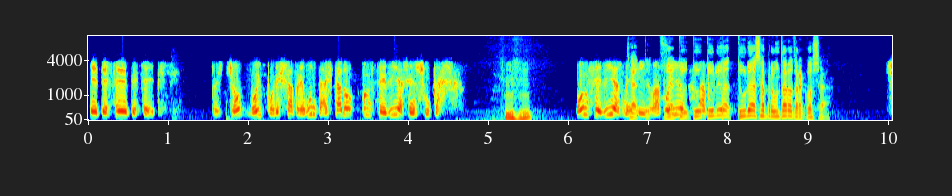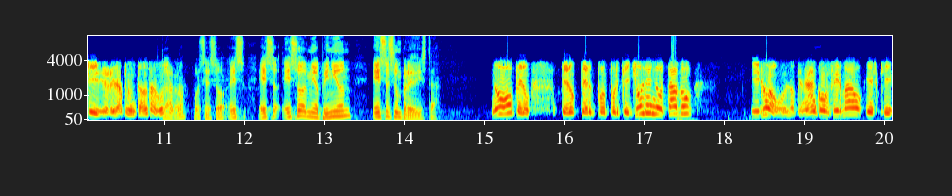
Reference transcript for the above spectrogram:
etc, etc, etc. Pues yo voy por esa pregunta. Ha estado 11 días en su casa. 11 días metido. tú, le vas a preguntar otra cosa. Sí, yo le iba a preguntar otra cosa. Claro, pues eso, es, eso, eso, en mi opinión, eso es un periodista. No, pero, pero, pero porque yo le he notado y luego lo que me han confirmado es que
